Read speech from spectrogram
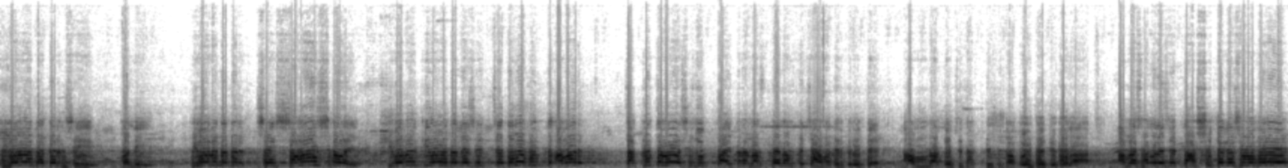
কীভাবে তাদের সেই মানে কীভাবে তাদের সেই সাহস হয়, কীভাবে কীভাবে তাদের সেই চেতনা আবার জাগ্রত হওয়ার সুযোগ পায়, তারা রাস্তায় নামতে চায় আমাদের বিরুদ্ধে। আমরা বেঁচে থাকতে সেটা হইতে দিব না। আমরা সারা দেশের চারশো থেকে শুরু করে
